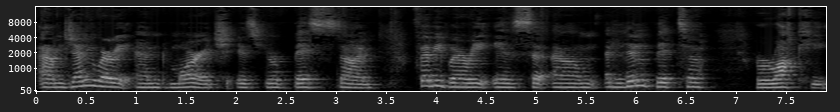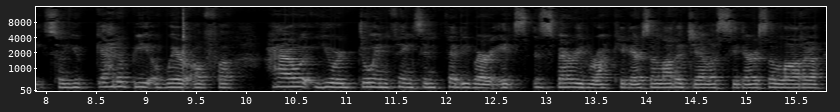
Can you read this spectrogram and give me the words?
um, January and March is your best time. February is um, a little bit uh, rocky. So you got to be aware of uh, how you're doing things in February. It's, it's very rocky. There's a lot of jealousy. There's a lot of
